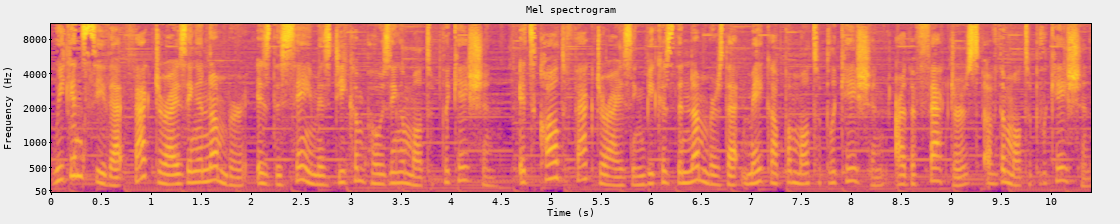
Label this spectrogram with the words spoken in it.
We can see that factorizing a number is the same as decomposing a multiplication. It's called factorizing because the numbers that make up a multiplication are the factors of the multiplication.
